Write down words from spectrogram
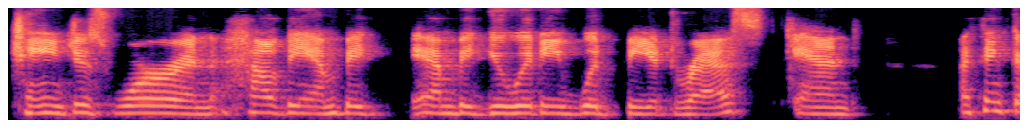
changes were and how the ambig- ambiguity would be addressed. And I think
